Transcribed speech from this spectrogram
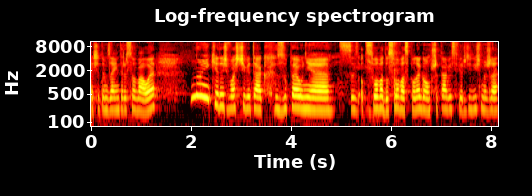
e, się tym zainteresowały. No i kiedyś właściwie tak zupełnie z, od słowa do słowa z kolegą przy kawie stwierdziliśmy, że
